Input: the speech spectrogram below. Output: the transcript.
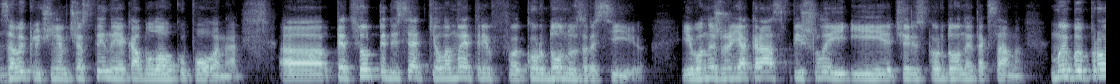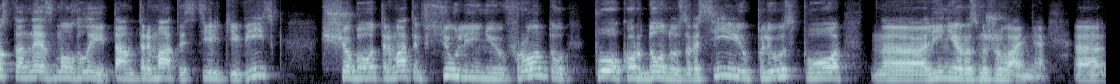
за виключенням частини, яка була окупована, е, 550 кілометрів кордону з Росією. І вони ж якраз пішли і через кордони так само. Ми би просто не змогли там тримати стільки військ, щоб отримати всю лінію фронту по кордону з Росією, плюс по е, лінії розмежування. Е,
